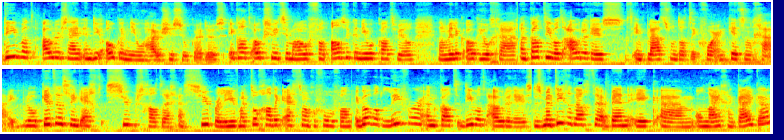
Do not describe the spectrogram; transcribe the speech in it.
Die wat ouder zijn en die ook een nieuw huisje zoeken. Dus ik had ook zoiets in mijn hoofd van als ik een nieuwe kat wil, dan wil ik ook heel graag een kat die wat ouder is. In plaats van dat ik voor een kitten ga. Ik bedoel, kittens vind ik echt super schattig en super lief. Maar toch had ik echt zo'n gevoel van, ik wil wat liever een kat die wat ouder is. Dus met die gedachte ben ik um, online gaan kijken.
